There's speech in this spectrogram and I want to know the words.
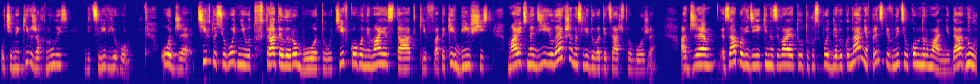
Ученики вжахнулись від слів Його. Отже, ті, хто сьогодні от втратили роботу, ті, в кого немає статків, а таких більшість, мають надію легше наслідувати Царство Боже. Адже заповіді, які називає тут Господь для виконання, в принципі, вони цілком нормальні. Да? Ну,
